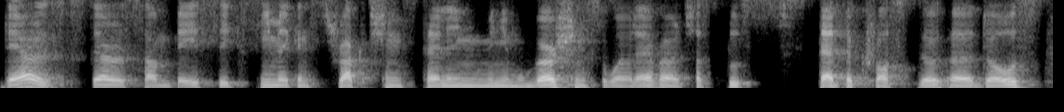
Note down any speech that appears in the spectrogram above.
there is there are some basic CMake instructions telling minimum versions or whatever. Just will step across the, uh, those.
